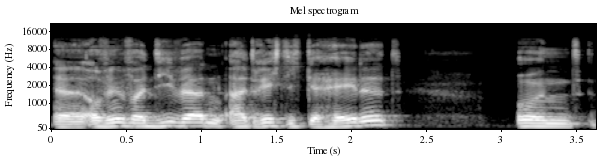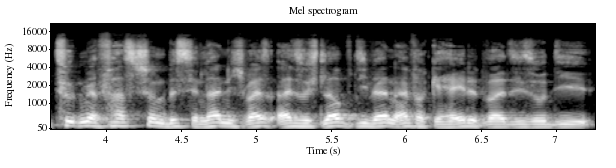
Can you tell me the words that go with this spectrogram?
Äh, auf jeden Fall, die werden halt richtig gehatet und tut mir fast schon ein bisschen leid. Ich weiß, also ich glaube, die werden einfach gehatet, weil sie so die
